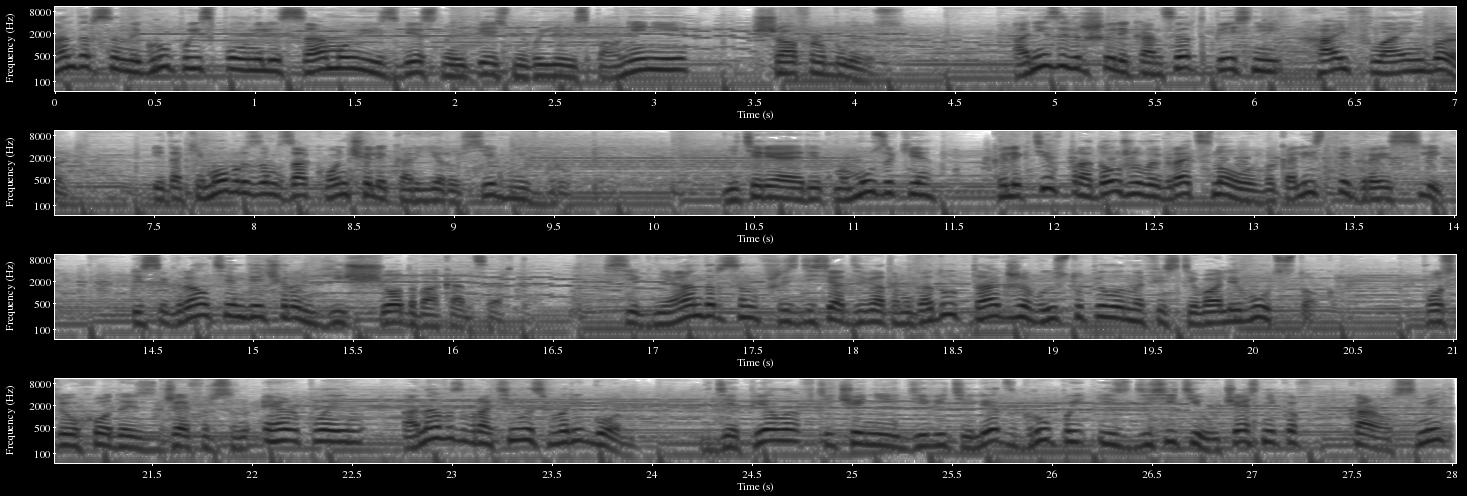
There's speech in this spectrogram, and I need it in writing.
Андерсон и группа исполнили самую известную песню в ее исполнении «Shoffer Blues». Они завершили концерт песней «High Flying Bird», и таким образом закончили карьеру Сигни в группе. Не теряя ритма музыки, коллектив продолжил играть с новой вокалисткой Грейс Слик и сыграл тем вечером еще два концерта. Сигни Андерсон в 1969 году также выступила на фестивале Вудсток. После ухода из Jefferson Airplane она возвратилась в Орегон, где пела в течение 9 лет с группой из 10 участников Карл Смит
